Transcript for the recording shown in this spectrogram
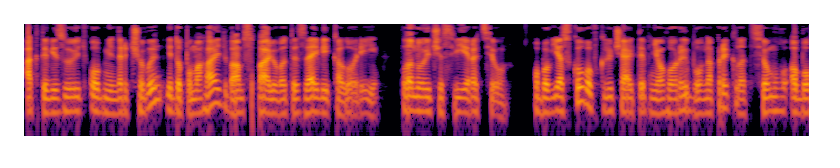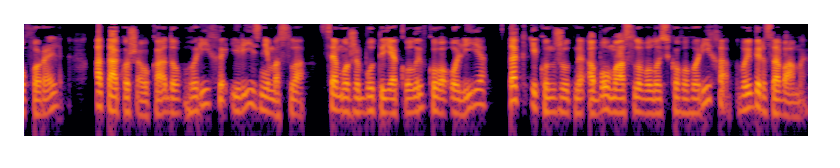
активізують обмін речовин і допомагають вам спалювати зайві калорії, плануючи свій раціон. Обов'язково включайте в нього рибу, наприклад, сьомгу або форель, а також авокадо, горіхи і різні масла. Це може бути як оливкова олія, так і кунжутне або масло волоського горіха. Вибір за вами.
